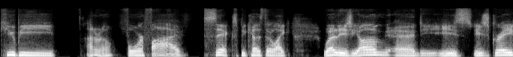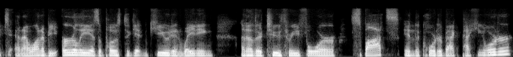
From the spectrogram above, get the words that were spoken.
QB, I don't know, four, five, six, because they're like, well, he's young and he's he's great, and I want to be early as opposed to getting queued and waiting another two, three, four spots in the quarterback pecking order.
